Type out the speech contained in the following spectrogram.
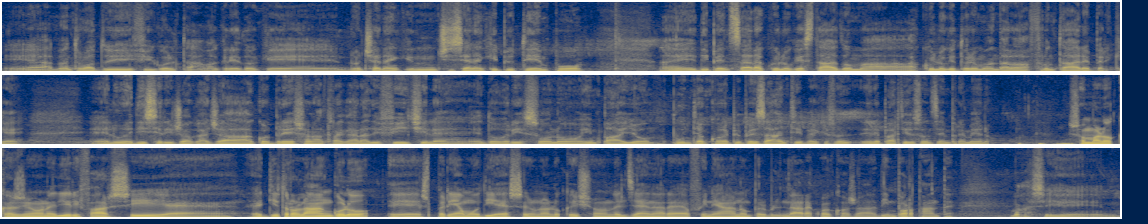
Eh, abbiamo trovato delle difficoltà ma credo che non, non ci sia neanche più tempo eh, di pensare a quello che è stato ma a quello che dovremo andare ad affrontare perché eh, lunedì si rigioca già col Brescia un'altra gara difficile dove sono in paio punti ancora più pesanti perché son, le partite sono sempre meno. Insomma l'occasione di rifarsi è, è dietro l'angolo e speriamo di essere in una location del genere a fine anno per brindare a qualcosa di importante. Ma sì,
